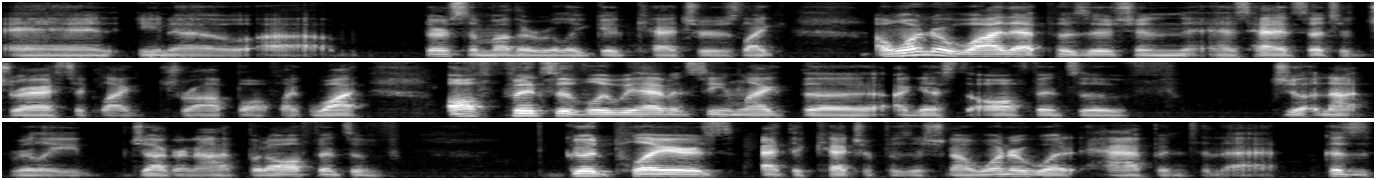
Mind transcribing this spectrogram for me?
and you know, um, there's some other really good catchers. Like, I wonder why that position has had such a drastic like drop off. Like, why offensively we haven't seen like the, I guess the offensive, ju- not really juggernaut, but offensive good players at the catcher position. I wonder what happened to that because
